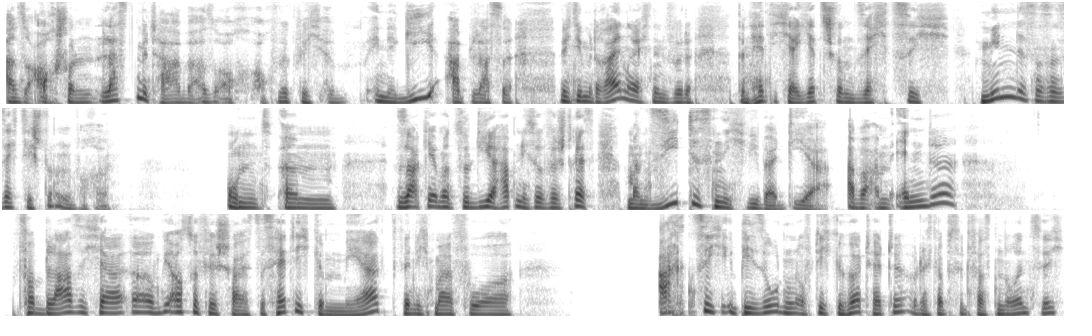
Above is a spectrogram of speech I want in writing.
also auch schon Last mit habe, also auch, auch wirklich äh, Energie ablasse, wenn ich die mit reinrechnen würde, dann hätte ich ja jetzt schon 60, mindestens eine 60-Stunden-Woche. Und ähm, sag ja immer zu dir, hab nicht so viel Stress. Man sieht es nicht wie bei dir, aber am Ende verblase ich ja irgendwie auch so viel Scheiß. Das hätte ich gemerkt, wenn ich mal vor 80 Episoden auf dich gehört hätte, oder ich glaube, es sind fast 90,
